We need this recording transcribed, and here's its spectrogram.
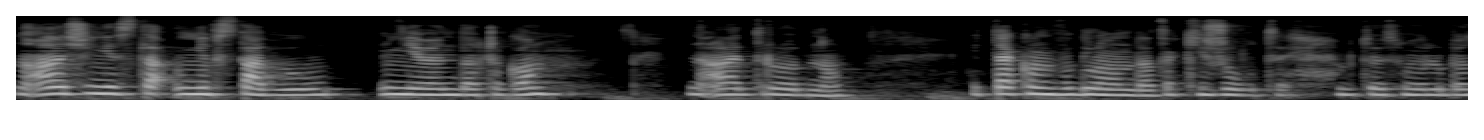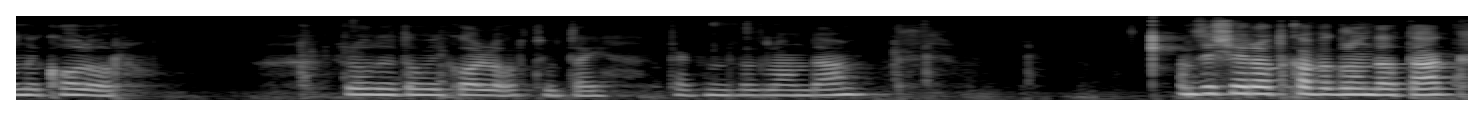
no ale się nie, nie wstawił. Nie wiem dlaczego, no ale trudno. I tak on wygląda, taki żółty, bo to jest mój ulubiony kolor. Żółty to mój kolor tutaj. Tak on wygląda. Ze środka wygląda tak.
